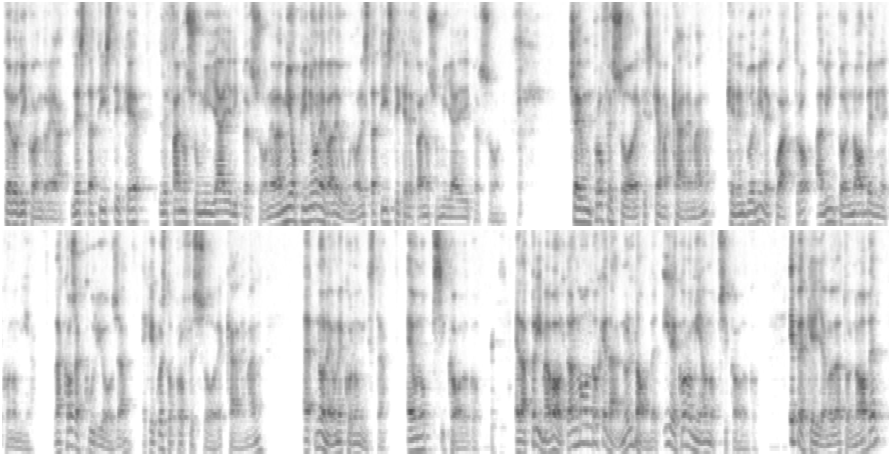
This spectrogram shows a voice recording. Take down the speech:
Te lo dico Andrea, le statistiche le fanno su migliaia di persone. La mia opinione vale uno, le statistiche le fanno su migliaia di persone. C'è un professore che si chiama Kahneman che nel 2004 ha vinto il Nobel in economia. La cosa curiosa è che questo professore, Kahneman, eh, non è un economista, è uno psicologo. È la prima volta al mondo che danno il Nobel in economia a uno psicologo. E perché gli hanno dato il Nobel?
